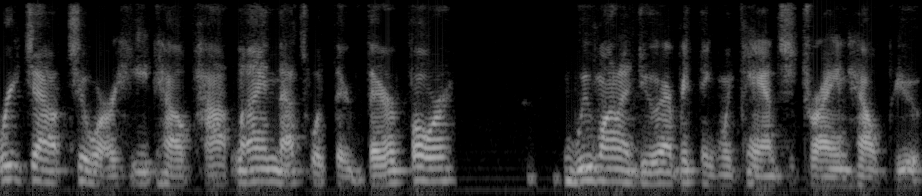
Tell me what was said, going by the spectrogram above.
reach out to our Heat Help hotline. That's what they're there for. We want to do everything we can to try and help you.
